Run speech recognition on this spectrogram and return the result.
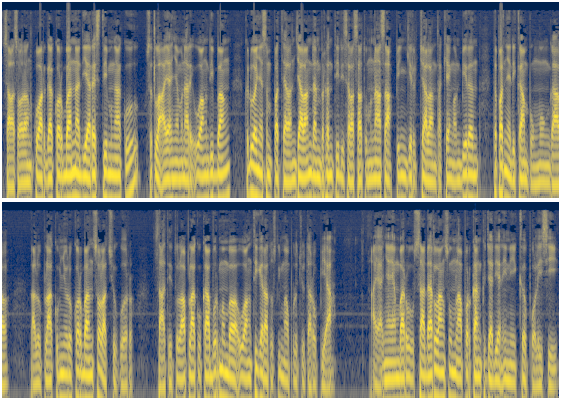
Salah seorang keluarga korban Nadia Resti mengaku setelah ayahnya menarik uang di bank, keduanya sempat jalan-jalan dan berhenti di salah satu menasah pinggir jalan Takengon Biren, tepatnya di kampung Munggal. Lalu pelaku menyuruh korban sholat syukur. Saat itulah pelaku kabur membawa uang 350 juta rupiah. Ayahnya yang baru sadar langsung melaporkan kejadian ini ke polisi.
